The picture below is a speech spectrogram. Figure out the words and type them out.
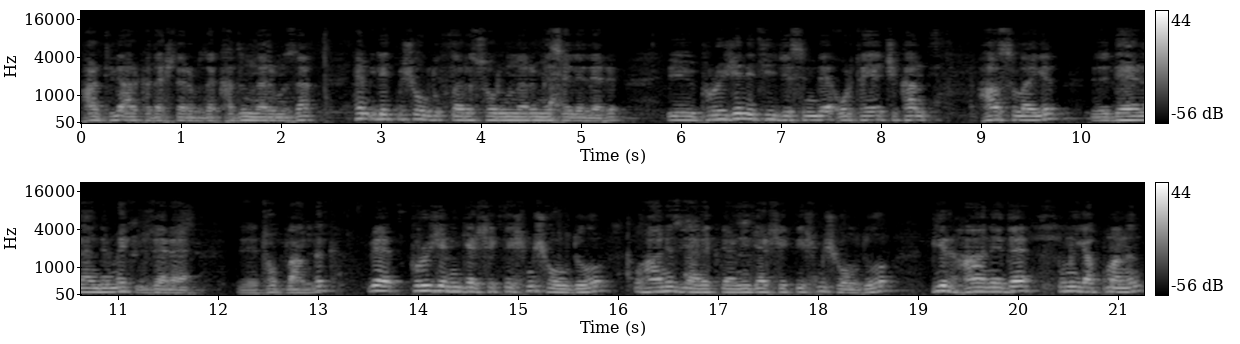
partili arkadaşlarımıza, kadınlarımıza hem iletmiş oldukları sorunları, meseleleri, e, proje neticesinde ortaya çıkan hasılayı e, değerlendirmek üzere e, toplandık ve projenin gerçekleşmiş olduğu, bu hane ziyaretlerinin gerçekleşmiş olduğu bir hanede bunu yapmanın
